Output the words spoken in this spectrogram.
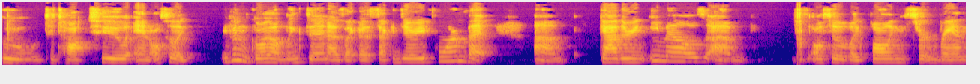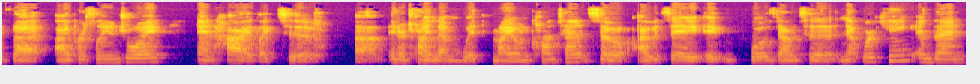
who to talk to, and also like even going on LinkedIn as like a secondary form, but um, gathering emails, um, also like following certain brands that I personally enjoy and how I'd like to uh, intertwine them with my own content. So I would say it boils down to networking and then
